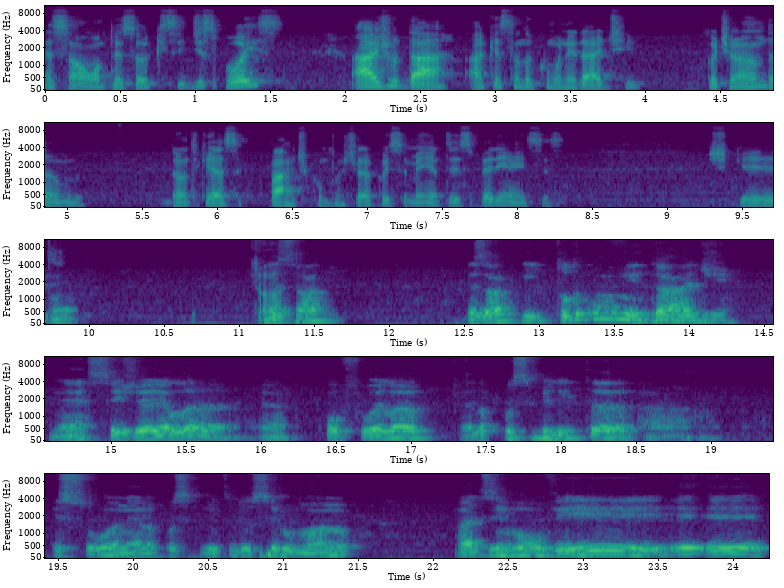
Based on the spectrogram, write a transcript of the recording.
é só uma pessoa que se dispôs a ajudar a questão da comunidade continuar andando. Tanto que essa parte de compartilhar conhecimentos e experiências. Acho que. É. Exato. Exato. E toda comunidade, né, seja ela é, qual for, ela, ela possibilita a pessoa, né, ela possibilita o ser humano a desenvolver é, é,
